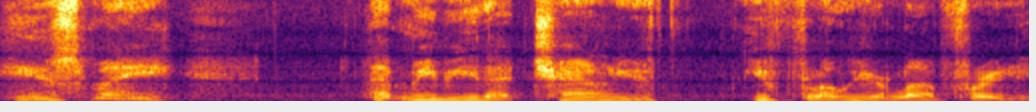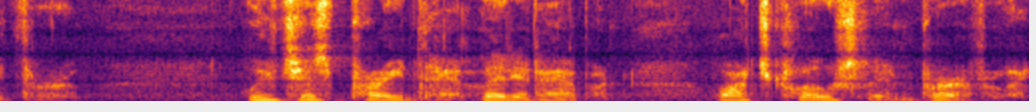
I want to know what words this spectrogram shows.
use me. Let me be that channel you, you flow your love freely through. We've just prayed that. Let it happen. Watch closely and prayerfully.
